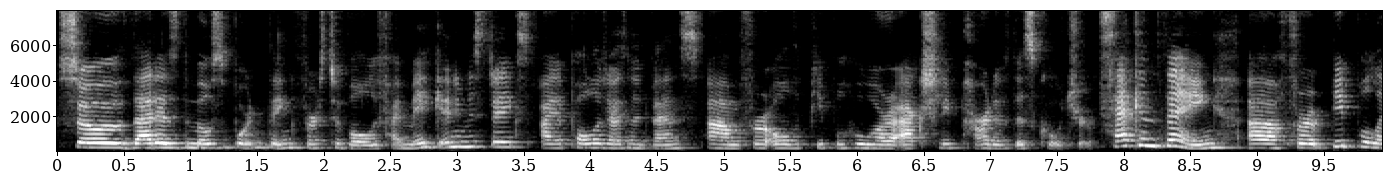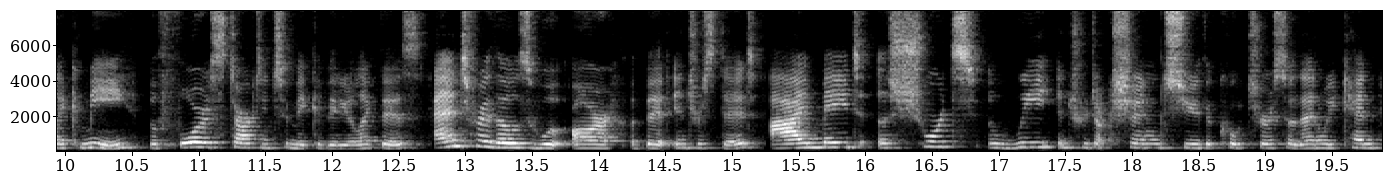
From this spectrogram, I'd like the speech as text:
So that is the most important thing. First of all, if I make any mistakes, I apologize in advance um, for all the people who are actually part of this culture. Second thing, uh, for people like me, before starting to make a video like this, and for those who are a bit interested, I made a short, a wee introduction introduction to the culture so then we can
